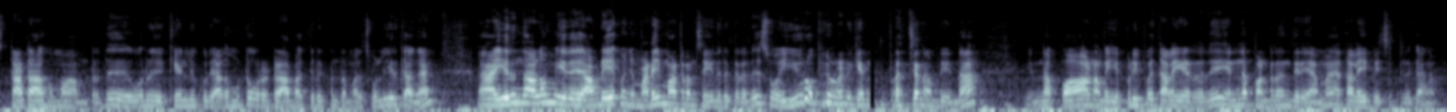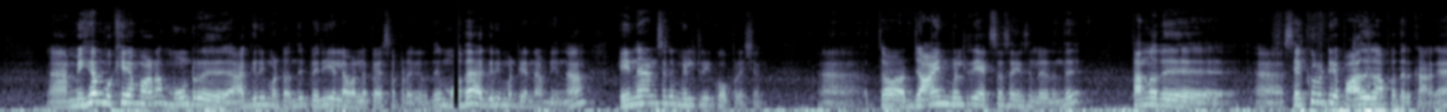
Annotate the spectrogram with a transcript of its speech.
ஸ்டார்ட் ஆகுமா அப்படின்றது ஒரு கேள்விக்குறி. அது மட்டும் ஒரு ட்ராபேக் இருக்குன்ற மாதிரி சொல்லியிருக்காங்க. இருந்தாலும் இது அப்படியே கொஞ்சம் மடைமாற்றம் செய்திருக்கிறது. ஸோ யூரோப்பிய யூனியனுக்கு என்ன பிரச்சனை அப்படின்னா என்னப்பா நம்ம எப்படி போய் தலையிடுறது என்ன பண்ணுறதுன்னு தெரியாமல் தலையை பேசிகிட்டு இருக்காங்க. மிக முக்கியமான மூன்று அக்ரிமெண்ட் வந்து பெரிய லெவலில் பேசப்படுகிறது. மொதல் அக்ரிமெண்ட் என்ன அப்படின்னா enhanced military cooperation joint military எக்ஸசைஸிலிருந்து தனது செக்யூரிட்டியை பாதுகாப்பதற்காக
